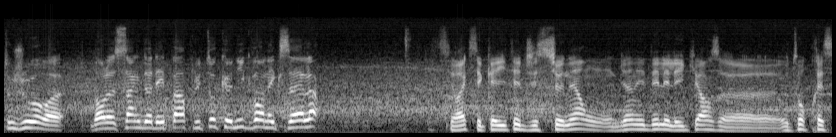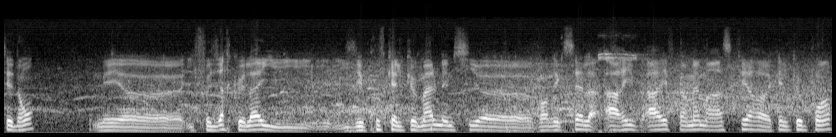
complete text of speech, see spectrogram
toujours euh, dans le 5 de départ plutôt que Nick Van Exel. C'est vrai que ses qualités de gestionnaire ont bien aidé les Lakers euh, au tour précédent. Mais euh, il faut dire que là, ils, ils éprouvent quelques mal, même si euh, Van Exel arrive, arrive quand même à inscrire quelques points.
